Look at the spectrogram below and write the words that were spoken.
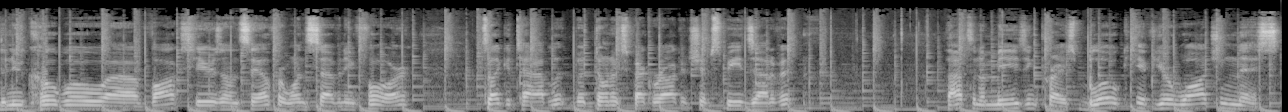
The new Kobo uh, Vox here is on sale for 174. It's like a tablet, but don't expect rocket ship speeds out of it. That's an amazing price. Bloke, if you're watching this,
